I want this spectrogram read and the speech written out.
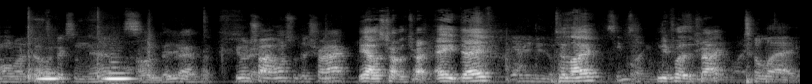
like, pick some on my pick some nets. On video. You wanna try it once with the track? Yeah, let's try it with the track. Hey, Dave, Tele, Seems like can you play the track? Delay.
